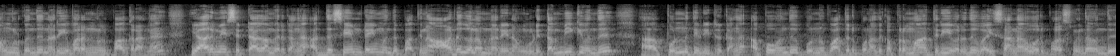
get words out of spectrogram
அவங்களுக்கு வந்து நிறைய வரன்கள் பார்க்குறாங்க யாருமே செட் ஆகாமல் இருக்காங்க. அட் த சேம் டைம் வந்து பார்த்தீங்கன்னா ஆடுகளம் நிறைய அவங்களுடைய தம்பிக்கு வந்து பொண்ணு தேடிட்டு இருக்காங்க. அப்போ வந்து பொண்ணு பார்த்துட்டு போனதுக்கப்புறமா தெரிய வருது வயசான ஒரு பர்சன் தான் வந்து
